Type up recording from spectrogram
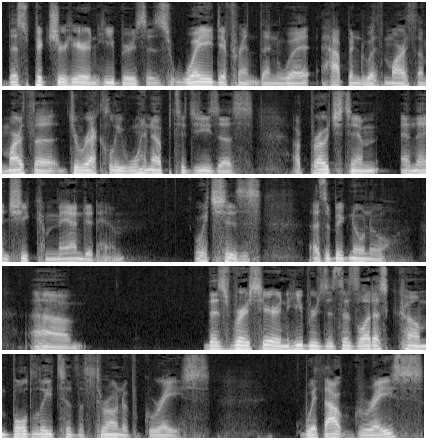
This picture here in hebrews is way different than what happened with martha. Martha directly went up to jesus approached him and then she commanded him which is that's a big no-no. Um, this verse here in hebrews it says let us come boldly to the throne of grace without grace,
